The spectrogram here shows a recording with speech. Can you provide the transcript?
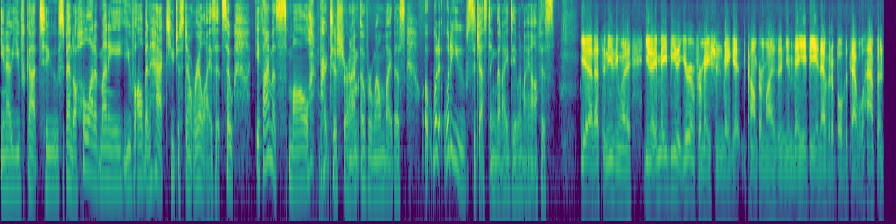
you know, you've got to spend a whole lot of money. You've all been hacked. You just don't realize it. So if I'm a small practitioner and I'm overwhelmed by this, what, what are you suggesting that I do in my office? Yeah, that's an easy one. You know, it may be that your information may get compromised and you may be inevitable that that will happen.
